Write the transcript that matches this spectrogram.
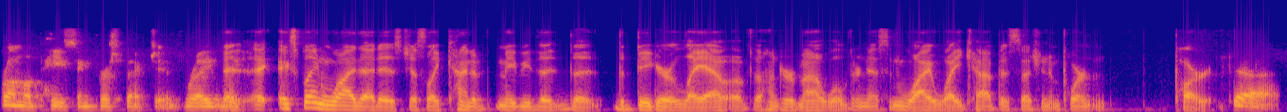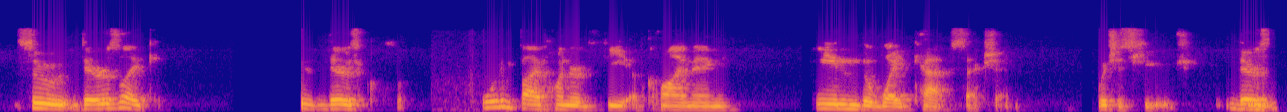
from a pacing perspective, right? Like, explain why that is just like kind of maybe the the the bigger layout of the 100 mile wilderness and why whitecap is such an important part Yeah. So there's like there's 4,500 feet of climbing in the Whitecap section, which is huge. There's mm-hmm.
